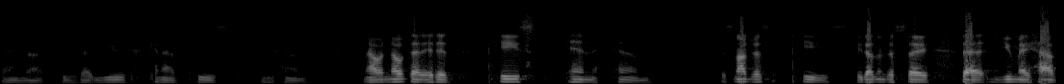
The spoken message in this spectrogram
saying that to you, that you can have peace in Him. And I would note that it is peace in Him. It's not just peace. He doesn't just say that you may have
